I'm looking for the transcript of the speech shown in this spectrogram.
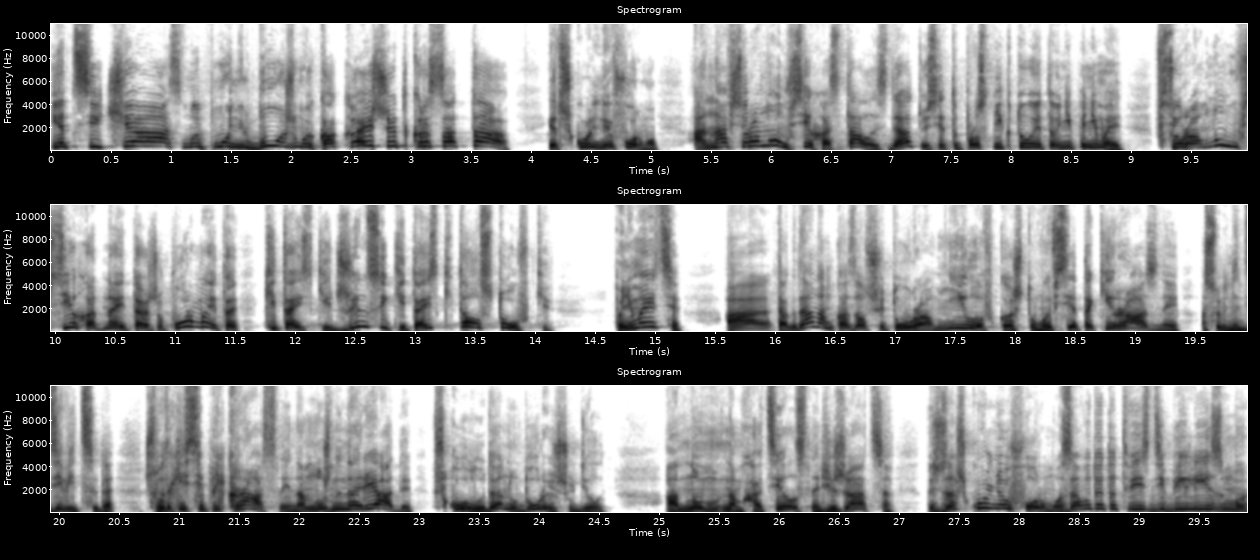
Это сейчас мы поняли, боже мой, какая же это красота! Это школьная форма. Она все равно у всех осталась, да? То есть это просто никто этого не понимает. Все равно у всех одна и та же форма. Это китайские джинсы, китайские толстовки. Понимаете? А тогда нам казалось, что это уравниловка, что мы все такие разные, особенно девицы, да, что мы такие все прекрасные, нам нужны наряды в школу, да, ну дуры, что делать. А, но нам хотелось наряжаться. Значит, за школьную форму, за вот этот весь дебилизм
